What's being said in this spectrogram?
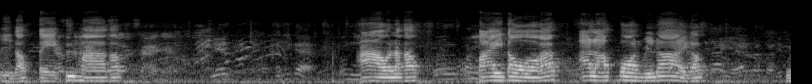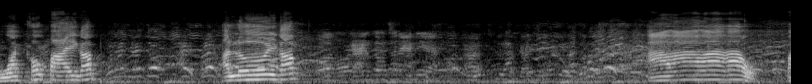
นี่ครับเตะขึ้นมาครับเอาแล้วครับ ไปต่อครับอารับบอลไว้ได้ครับหวดเข้าไปครับอะเลยครับเอาเอาเอาเอา ไป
